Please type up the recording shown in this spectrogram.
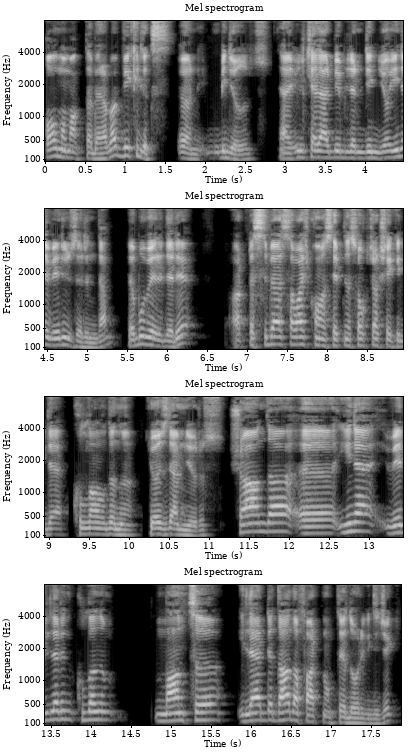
olmamakla beraber Wikileaks örneği biliyoruz. Yani ülkeler birbirlerini dinliyor yine veri üzerinden ve bu verileri artık siber savaş konseptine sokacak şekilde kullanıldığını gözlemliyoruz. Şu anda e, yine verilerin kullanım mantığı ileride daha da farklı noktaya doğru gidecek.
